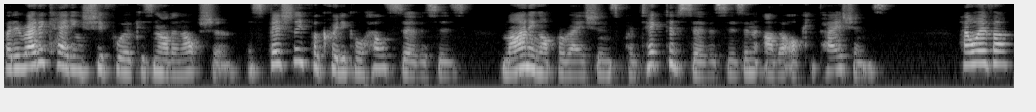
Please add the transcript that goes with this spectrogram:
but eradicating shift work is not an option, especially for critical health services mining operations, protective services, and other occupations. However,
